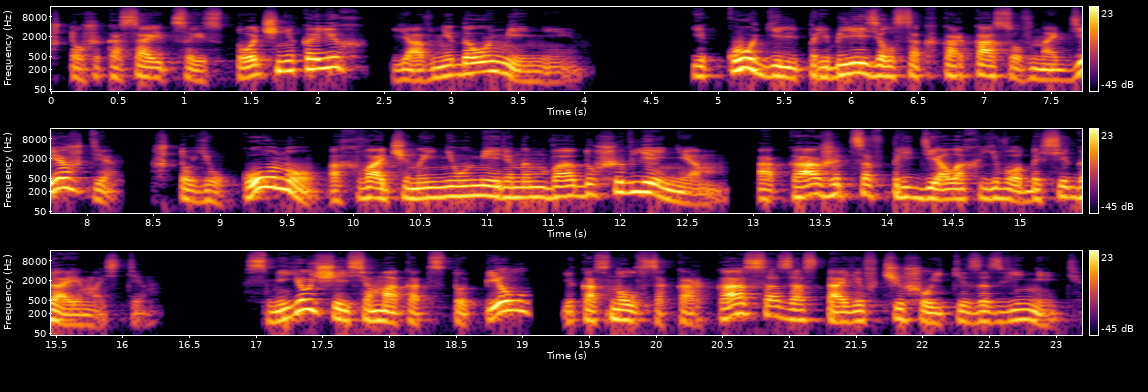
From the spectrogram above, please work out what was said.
Что же касается источника их, я в недоумении. И Кугель приблизился к каркасу в надежде, что Юкуну, охваченный неумеренным воодушевлением, окажется в пределах его досягаемости. Смеющийся маг отступил, и коснулся каркаса, заставив чешуйки зазвенеть.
